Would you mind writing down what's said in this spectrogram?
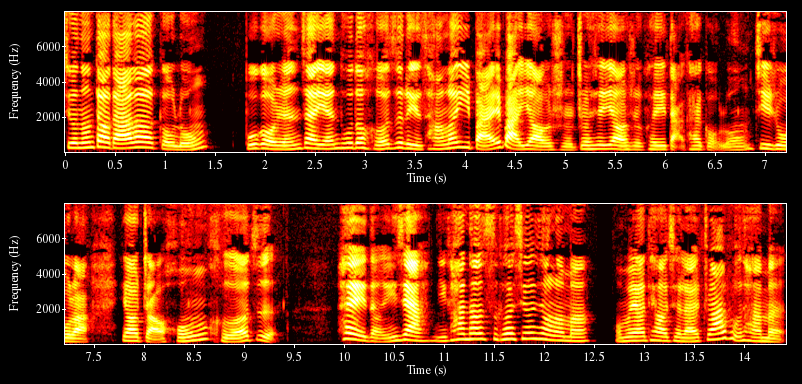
就能到达了狗笼。捕狗人在沿途的盒子里藏了一百把钥匙，这些钥匙可以打开狗笼。记住了，要找红盒子。嘿，等一下，你看到四颗星星了吗？我们要跳起来抓住它们，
